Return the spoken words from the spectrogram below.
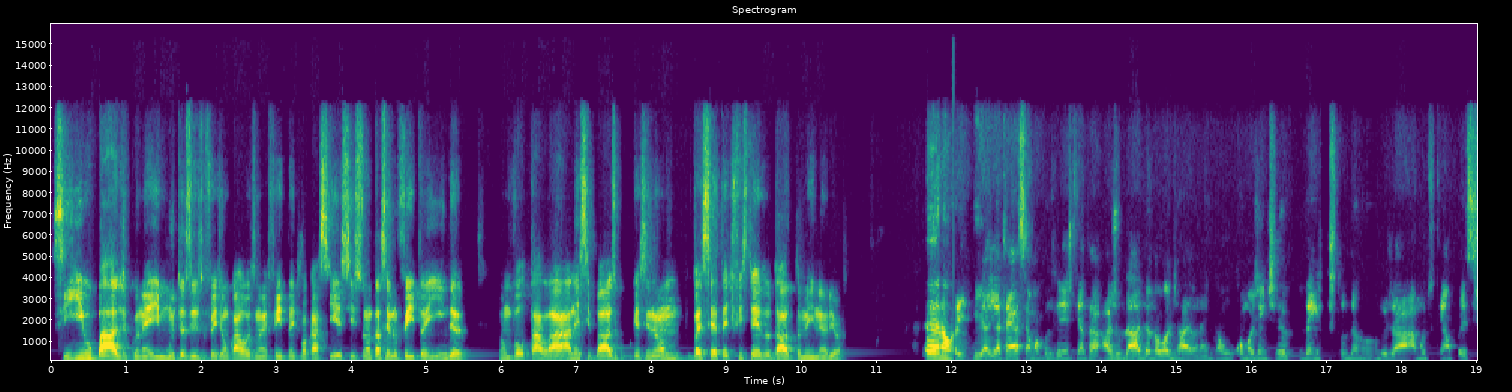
se o básico, né, e muitas vezes o feijão com arroz não é feito na advocacia, se isso não está sendo feito ainda, vamos voltar lá nesse básico, porque senão vai ser até difícil ter resultado também, né, Ariel? É, não, e, aí até essa é uma coisa que a gente tenta ajudar dentro da Agile, né? Então, como a gente vem estudando já há muito tempo esses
